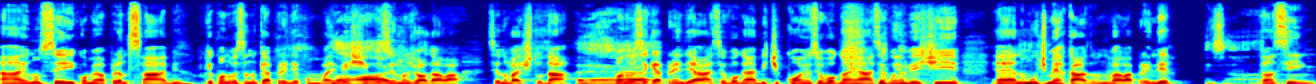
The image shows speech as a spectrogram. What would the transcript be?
Ah, eu não sei como eu aprendo, sabe? Porque quando você não quer aprender como vai investir, você não Lógico. joga lá, você não vai estudar. É. Quando você quer aprender, ah, se eu vou ganhar Bitcoin, se eu vou ganhar, se eu vou investir é, no multimercado, não vai lá aprender? Exato. Então, assim,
